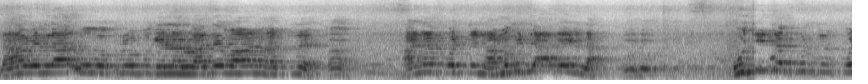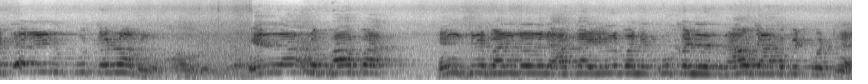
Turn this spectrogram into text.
ನಾವೆಲ್ಲರೂ ಒಬ್ರೊಬ್ಬಗೆಲ್ಲರೂ ಅದೇ ವಾಹನ ಹತ್ತಿರ. ಹಾ. ಹಣ ಕೊಟ್ಟು ನಮಗೆ ಜಾಗ ಇಲ್ಲ. ಉಚಿತ ಕೊಟ್ಟರೆ ಕೂತ್ಕೊಂಡು ಅದು ಎಲ್ಲರೂ ಪಾಪ ಹೆಂಗಸರು ಬಂದ್ರೆ ಅಕ್ಕ ಇಲ್ಲಿ ಬಂದು ಕೂಕೊಂಡಿದ್ರೆ ನಾವು ಜಾಗ ಬಿಟ್ಟು ಕೊಟ್ರೆ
